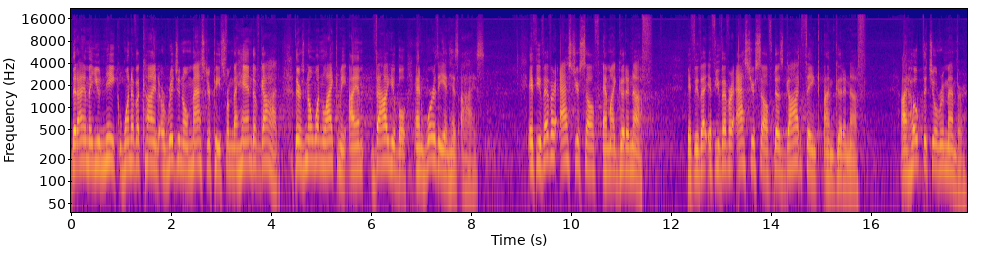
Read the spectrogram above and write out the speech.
That I am a unique, one of a kind, original masterpiece from the hand of God. There's no one like me. I am valuable and worthy in his eyes. If you've ever asked yourself, Am I good enough? If you've, if you've ever asked yourself, Does God think I'm good enough? I hope that you'll remember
